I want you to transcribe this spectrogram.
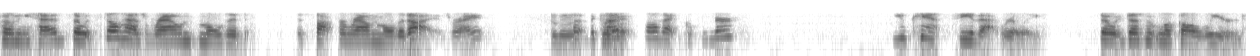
pony head, so it still has round molded the spot for round molded eyes, right? Mhm. But because Right. it's all that glitter, you can't see that really. So it doesn't look all weird.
